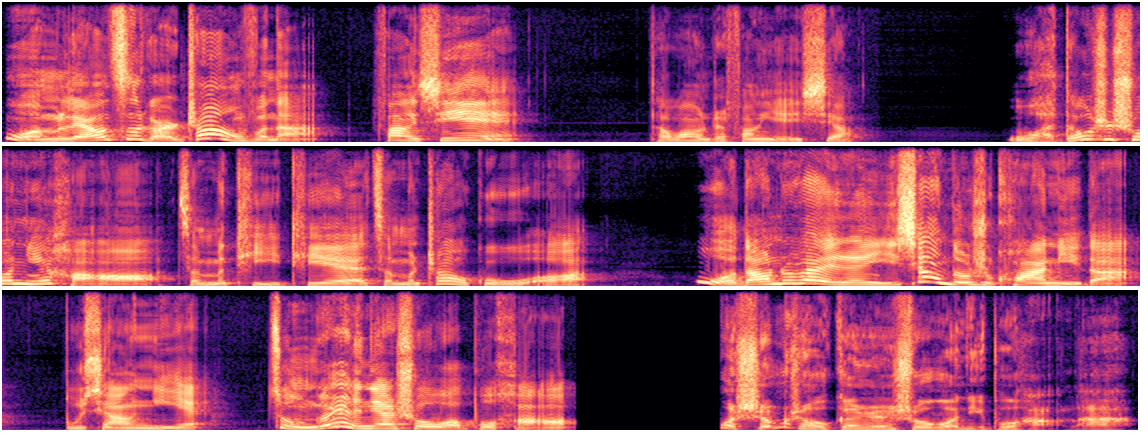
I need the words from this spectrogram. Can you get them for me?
我们聊自个儿丈夫呢。放心，他望着方言笑。我都是说你好，怎么体贴，怎么照顾我。我当着外人一向都是夸你的，不像你，总跟人家说我不好。我什么时候跟人说过你不好了？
